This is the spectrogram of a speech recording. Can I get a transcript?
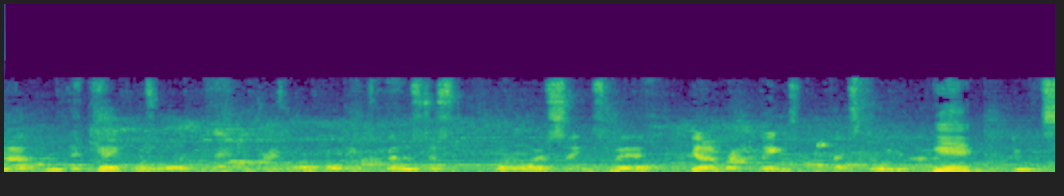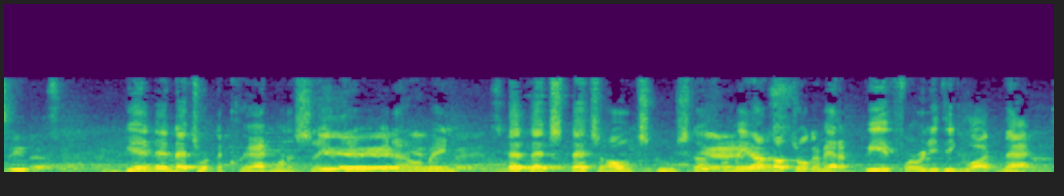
know, it can cause a lot of neck injuries, a lot of problems, but it's just one of those things where, you know, rugby league is a contact sport, you know. Yeah. You want to see that sort of thing. Yeah, and that's what the crowd want to see Yeah, too. You know, yeah, I mean, fans, that, yeah. that's that's old school stuff. Yeah, I mean, I'm not talking about a biff or anything like that,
